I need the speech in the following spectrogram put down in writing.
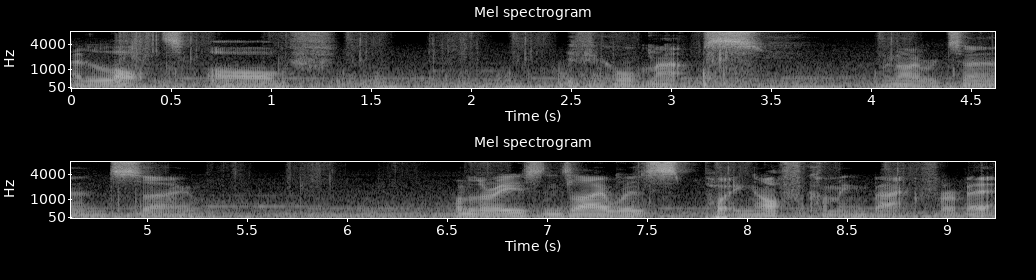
a lot of difficult maps when I returned, so one of the reasons I was putting off coming back for a bit.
